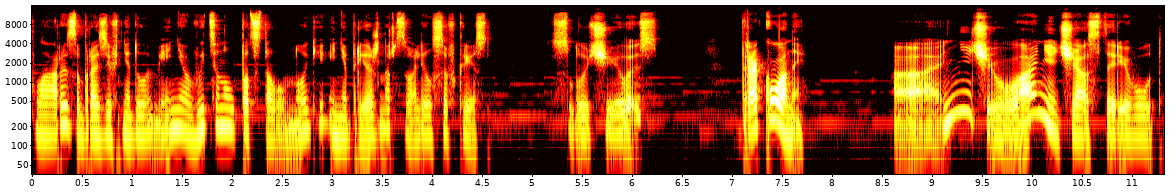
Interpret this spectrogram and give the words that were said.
Флар, изобразив недоумение, вытянул под столом ноги и небрежно развалился в кресле. «Случилось?» Драконы!» «А, ничего, они часто ревут.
